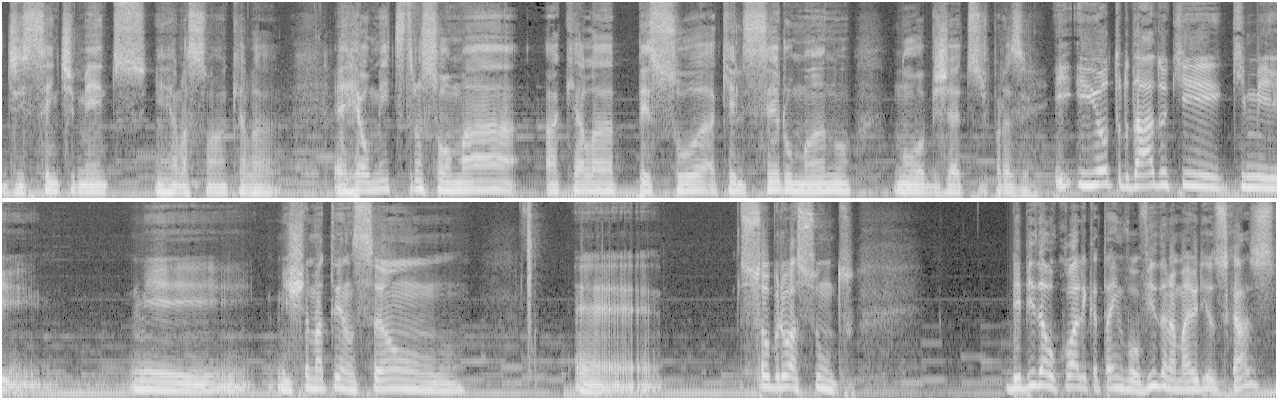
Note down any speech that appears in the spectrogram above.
de sentimentos em relação àquela. É realmente transformar aquela pessoa, aquele ser humano, num objeto de prazer. E, e outro dado que, que me, me, me chama atenção é, sobre o assunto. Bebida alcoólica está envolvida na maioria dos casos?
